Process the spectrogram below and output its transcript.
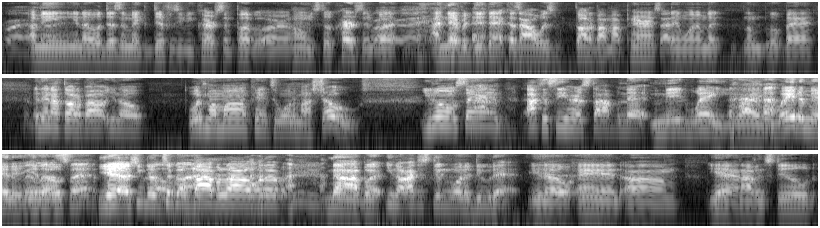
Right. I mean, right. you know, it doesn't make a difference if you curse in public or at home. You're still cursing, but Right, right. I never did that because I always thought about my parents. I didn't want them look them look bad. And then I thought about, you know, what if my mom came to one of my shows? You know what I'm saying? I could see her stopping that midway. Like, wait a minute, you know? Yeah, she would have Oh, took wow. a Bible out or whatever. nah, but you know, I just didn't want to do that. You know, and um, yeah, and I've instilled,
